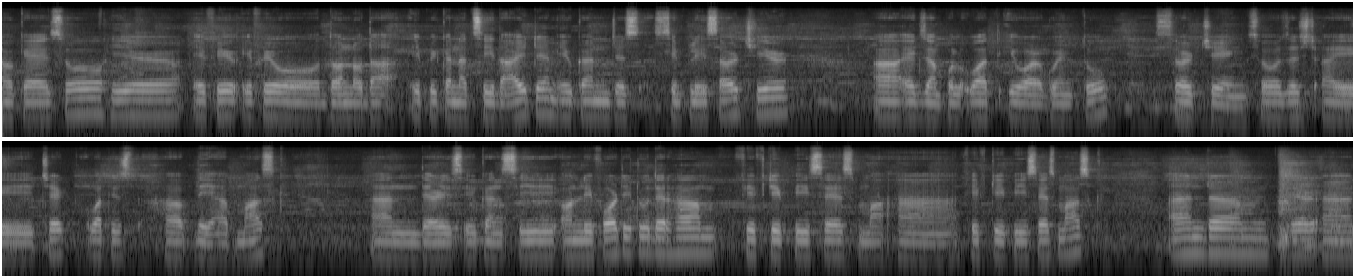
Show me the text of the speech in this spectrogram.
okay so here if you if you don't know the if you cannot see the item you can just simply search here. Uh, example what you are going to searching. So just i check what is have they have mask. And there is you can see only 42 dirham 50 pieces uh, 50 pieces mask. And um, there uh,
